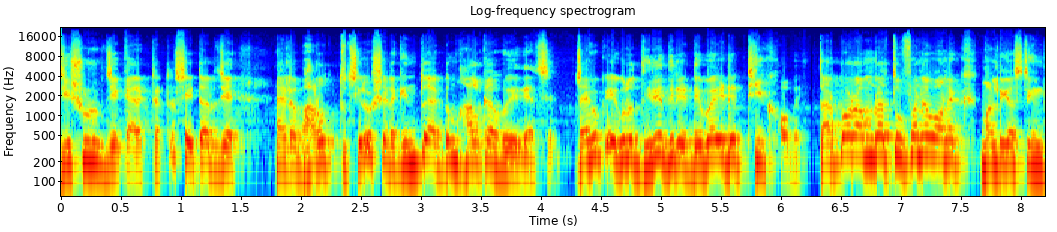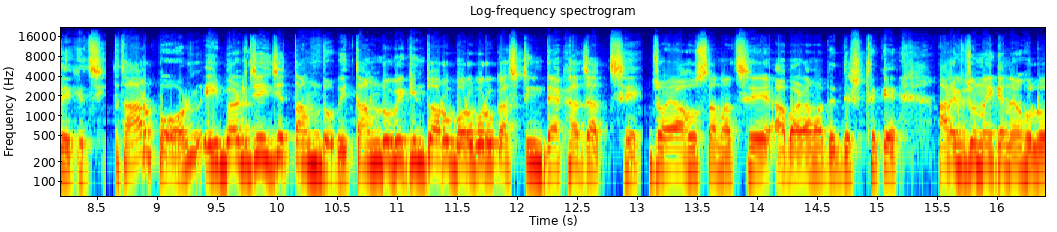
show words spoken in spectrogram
যিশুর যে ক্যারেক্টারটা সেটার যে একটা ভারত্ব ছিল, সেটা কিন্তু একদম হালকা হয়ে গেছে। যাই হোক, এগুলো ধীরে ধীরে ডে বাই ডে ঠিক হবে। তারপর আমরা তুফানেও অনেক মাল্টিকাস্টিং দেখেছি। তারপর এইবার যেই যে তাণ্ডব, এই তাণ্ডবে কিন্তু আরও বড় বড় কাস্টিং দেখা যাচ্ছে। জয়া হোসেন আছে, আবার আমাদের দেশ থেকে আরেকজন এখানে হলো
